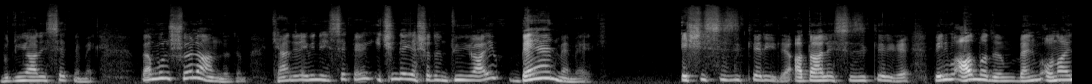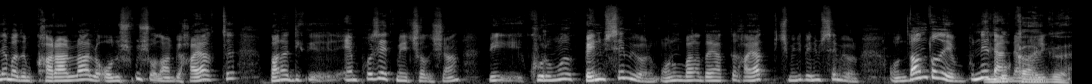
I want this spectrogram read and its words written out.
Bu dünyada hissetmemek. Ben bunu şöyle anladım. Kendini evinde hissetmemek, içinde yaşadığın dünyayı beğenmemek. Eşitsizlikleriyle, adaletsizlikleriyle, benim almadığım, benim onaylamadığım kararlarla oluşmuş olan bir hayatı bana dik- empoze etmeye çalışan bir kurumu benimsemiyorum. Onun bana dayattığı hayat biçimini benimsemiyorum. Ondan dolayı bu Bu nedenden dolayı kaygı.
